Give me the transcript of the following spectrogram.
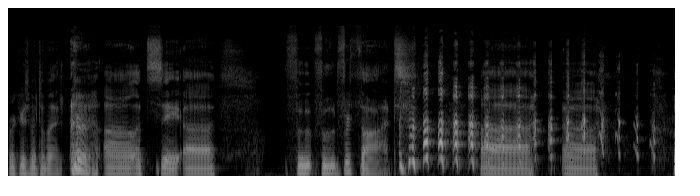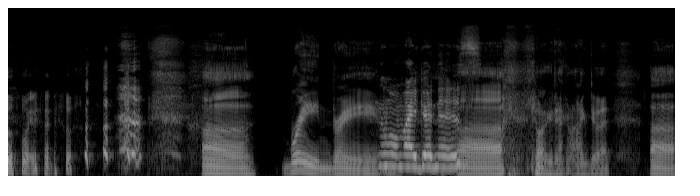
Mercury's mental match. uh let's see. Uh food food for thought. uh uh wait a minute. uh brain drain. Oh my goodness. Uh come on, I can do it. Uh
